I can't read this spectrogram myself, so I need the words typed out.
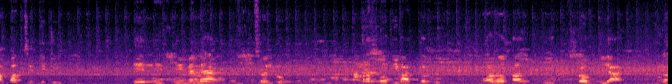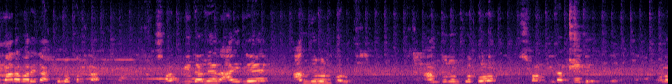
আব্বাস সিদ্দিকি, এই নীতি মেনে চলব। আমরা প্রতিবাদ করব। গণতান্ত্রিক প্রক্রিয়ায় কোনো মারামারি না, কোনো না। সংবিধানের আইনে আন্দোলন করো। আন্দোলন করব, সংবিধান মেনে। কোনো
